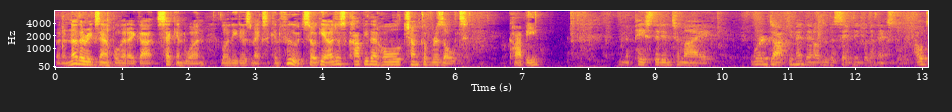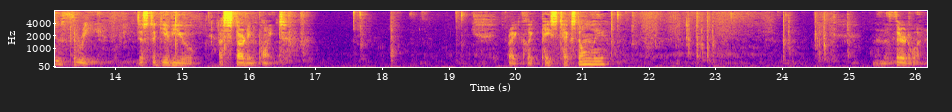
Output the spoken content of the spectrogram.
But another example that I got, second one, Lolita's Mexican food. So again, I'll just copy that whole chunk of result. Copy. I'm going to paste it into my Word document, then I'll do the same thing for the next one. I'll do three, just to give you a starting point. Right-click, paste text only. And the third one.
